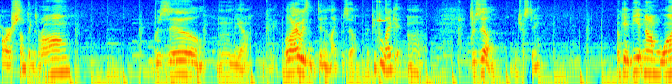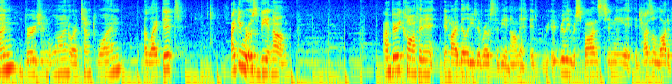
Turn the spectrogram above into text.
Harsh, something's wrong. Brazil. Mm, yeah, okay. Well, I always didn't like Brazil, but people like it. Mm. Brazil. Interesting. Okay, Vietnam 1, version 1 or attempt 1. I liked it. I can roast Vietnam. I'm very confident in my ability to roast the Vietnam. It, it, it really responds to me. It, it has a lot of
